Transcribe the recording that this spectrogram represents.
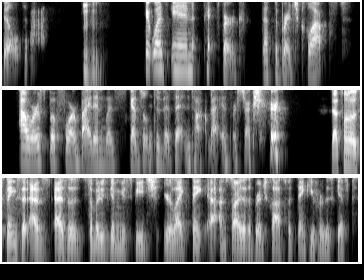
bill to pass. Hmm It was in Pittsburgh that the bridge collapsed hours before Biden was scheduled to visit and talk about Yes. infrastructure. that's one of those things that as as a somebody who's giving a speech you're like thank i'm sorry that the bridge collapsed but thank you for this gift.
